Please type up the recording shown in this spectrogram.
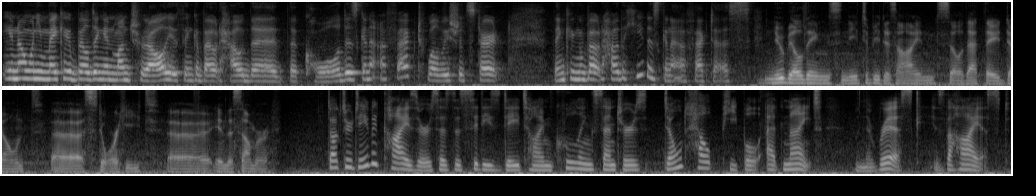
You know, when you make a building in Montreal, you think about how the, the cold is going to affect. Well, we should start thinking about how the heat is going to affect us. New buildings need to be designed so that they don't uh, store heat uh, in the summer. Dr. David Kaiser says the city's daytime cooling centers don't help people at night when the risk is the highest.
